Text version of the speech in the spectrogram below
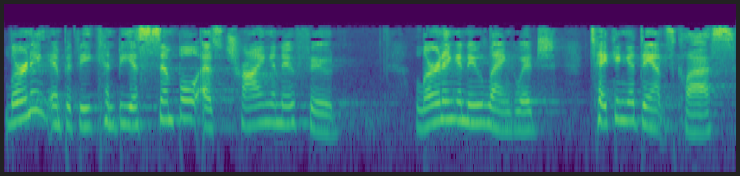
Learning empathy can be as simple as trying a new food, learning a new language, taking a dance class,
